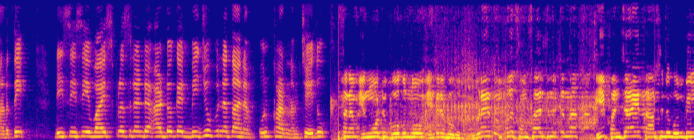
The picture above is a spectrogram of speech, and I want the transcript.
നടത്തി. D C C vice president advocate Biju Punnathanam ഉദ്ഘാടനം ചെയ്തു. എങ്ങോട്ട് പോകുന്നു എങ്ങനെ പോകുന്നു? ഇവിടെ നമ്മൾ സംസാരിച്ചു നിൽക്കുന്ന ഈ പഞ്ചായത്ത് ആവശ്യത്തിന് മുൻപിൽ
